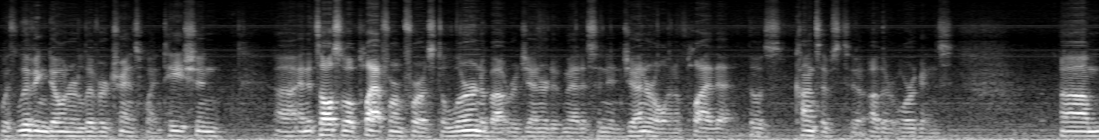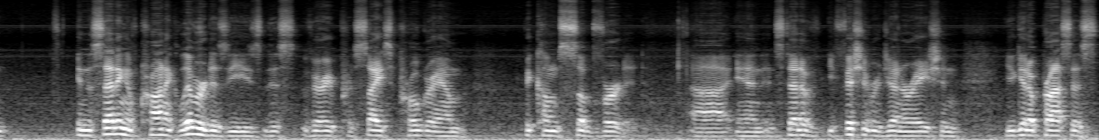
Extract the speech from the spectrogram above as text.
with living donor liver transplantation, uh, and it's also a platform for us to learn about regenerative medicine in general and apply that those concepts to other organs. Um, in the setting of chronic liver disease, this very precise program becomes subverted. Uh, and instead of efficient regeneration, you get a process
